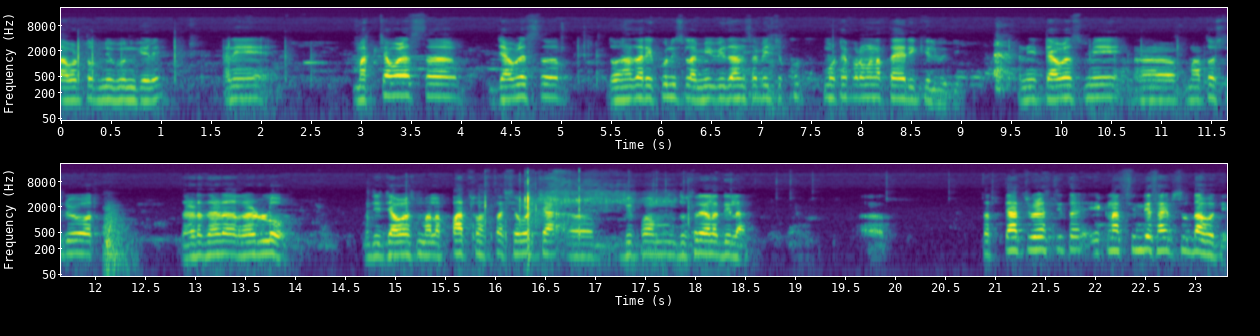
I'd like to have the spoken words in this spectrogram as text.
ताबडतोब निघून गेले. आणि मागच्या वेळेस ज्यावेळेस दोन हजार एकोणीसला मी विधानसभेची खूप मोठ्या प्रमाणात तयारी केली होती. आणि त्यावेळेस मी मातोश्रीवर धडधड रडलो. म्हणजे ज्यावेळेस मला पाच वाजता शेवटच्या बी फॉर्म दुसऱ्याला दिला तर त्याच वेळेस तिथं एकनाथ शिंदे साहेबसुद्धा होते.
